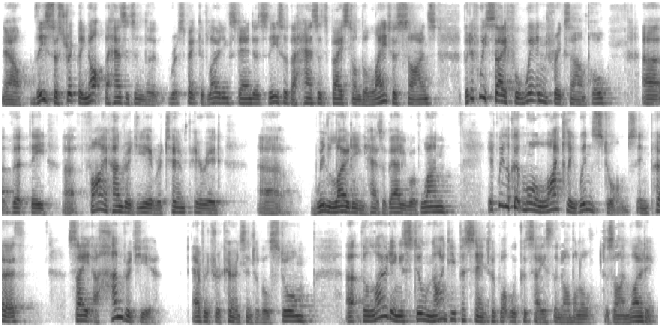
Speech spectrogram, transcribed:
Now, these are strictly not the hazards in the respective loading standards. These are the hazards based on the latest science. But if we say for wind, for example, uh, that the 500-year uh, return period uh, wind loading has a value of one, if we look at more likely windstorms in Perth, say a 100-year average recurrence interval storm, uh, the loading is still 90% of what we could say is the nominal design loading.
